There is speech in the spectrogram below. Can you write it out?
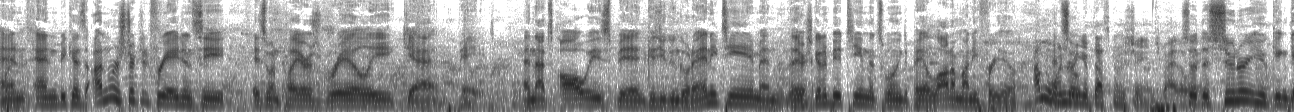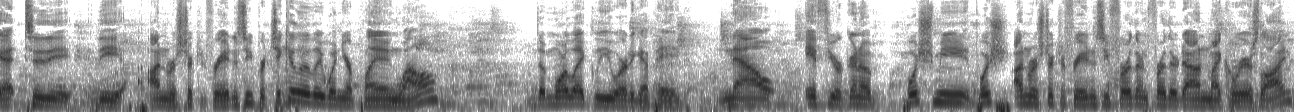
And and because unrestricted free agency is when players really get paid. And that's always been because you can go to any team, and there's going to be a team that's willing to pay a lot of money for you. I'm And wondering so- if that's going to change. By the so way, so the sooner you can get to the the unrestricted free agency, particularly when you're playing well, the more likely you are to get paid. Now, if you're gonna push me push unrestricted free agency further and further down my career's line,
